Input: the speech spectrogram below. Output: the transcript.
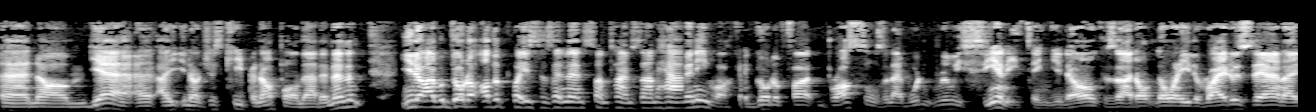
And, um, yeah, I, you know, just keeping up on that. And then, you know, I would go to other places and then sometimes not have any luck. I'd go to Brussels and I wouldn't really see anything, you know, because I don't know any of the writers there and I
